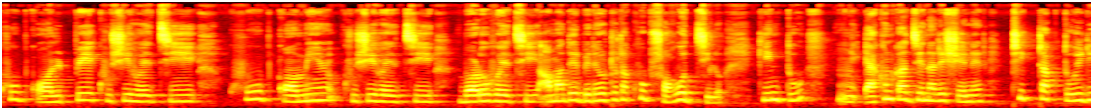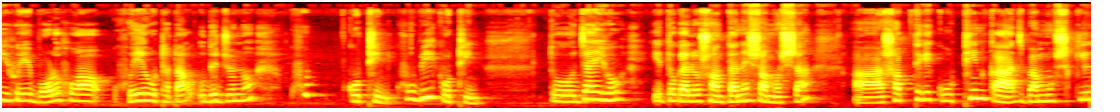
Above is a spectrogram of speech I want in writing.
খুব অল্পে খুশি হয়েছি, খুব কমে খুশি হয়েছি, বড় হয়েছি, আমাদের বেড়ে ওঠাটা খুব সহজ ছিল। কিন্তু এখনকার জেনারেশনের ঠিকঠাক তৈরি হয়ে বড় হওয়া, হয়ে ওঠাটা ওদের জন্য কঠিন, খুবই কঠিন। তো যাই হোক, এ তো গেল সন্তানের সমস্যা। সব থেকে কঠিন কাজ বা মুশকিল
